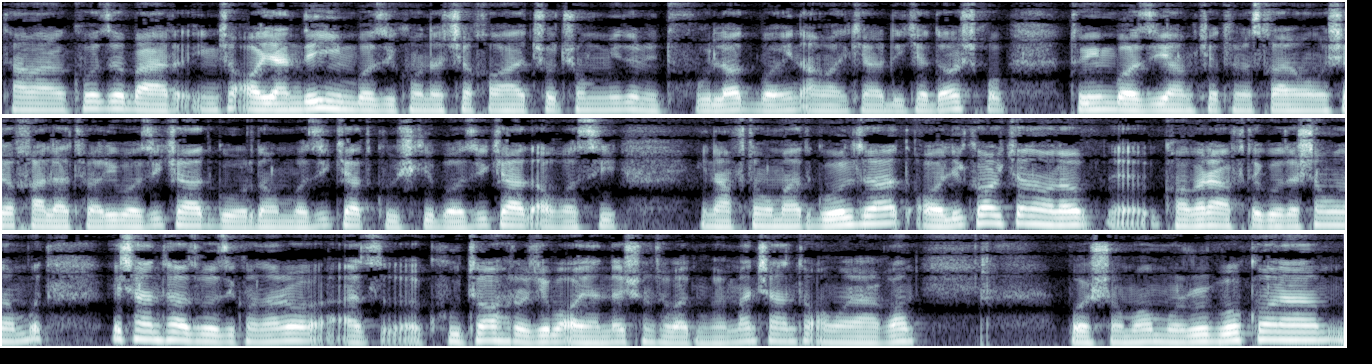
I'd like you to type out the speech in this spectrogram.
تمرکز بر اینکه آینده این بازیکن چه خواهد شد چون می‌دونید فولاد با این عمل کردی که داشت خب تو این بازی هم که تونست قهرمان بشه خلطبری بازی کرد گردان بازی کرد کوشکی بازی کرد آقاسی این هفته اومد گل زد عالی کار کرد حالا کاور هفته گذشته اونم بود. یه چند تا از بازیکن‌ها رو از کوتاه راجع به آیندهشون صحبت می‌کنیم. من چند تا آمار ارقام با شما مرور بکنم.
